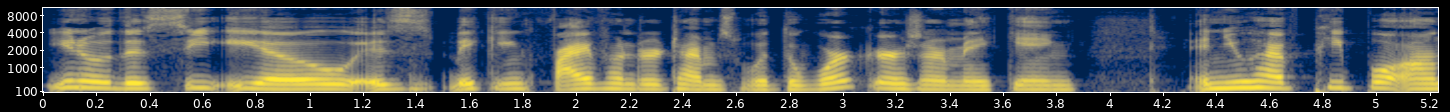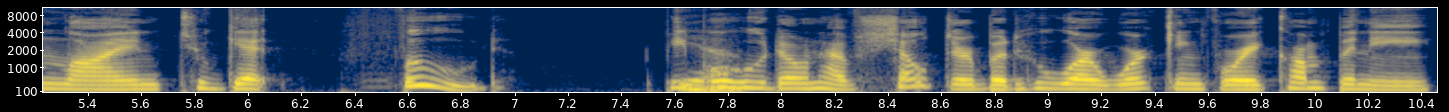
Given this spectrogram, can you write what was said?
you know, the CEO is making 500 times what the workers are making and you have people online to get food people yeah. who don't have shelter but who are working for a company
